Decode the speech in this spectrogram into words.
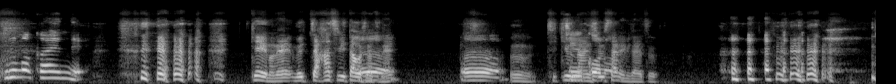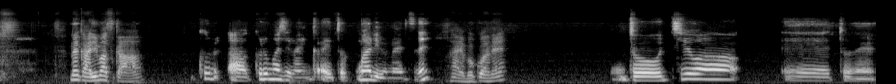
車買えんで。K のね、めっちゃ走り倒したやつね。うん。うん。地球何周したねみたいなやつ。なんかありますか？くる、あ、車じゃないんか。えっと、マリオのやつね。はい、僕はね。えっと、うちは、えーっとね、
